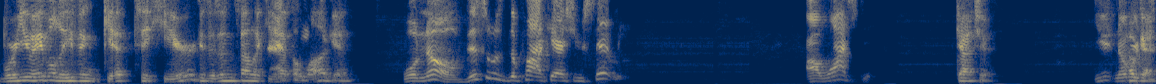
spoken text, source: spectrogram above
Were you able to even get to here? Because it doesn't sound like you had the login. Well, no, this was the podcast you sent me. I watched it. Gotcha. You know Okay.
